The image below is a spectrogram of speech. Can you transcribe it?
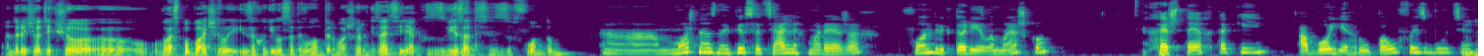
А до речі, от якщо е, вас побачили і захотіли стати волонтером вашої організації, як зв'язатися з фондом? Можна знайти в соціальних мережах фонд Вікторії Лемешко, хештег такий, або є група у Фейсбуці, угу.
